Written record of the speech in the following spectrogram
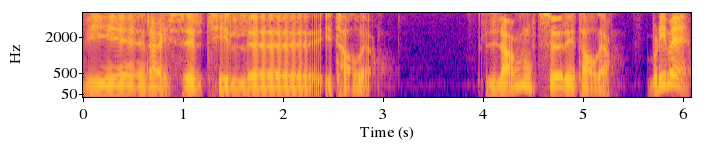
Vi reiser til uh, Italia. Langt sør i Italia. Bli med!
